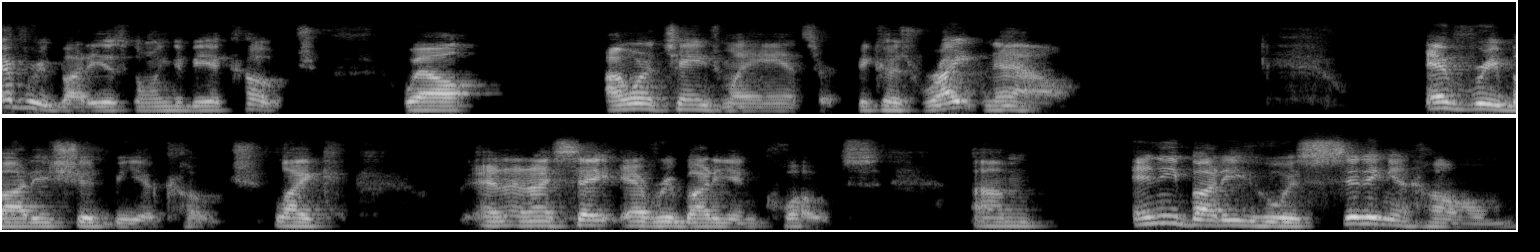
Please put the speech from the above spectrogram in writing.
everybody is going to be a coach. Well, I want to change my answer because right now, everybody should be a coach. Like, and, and I say everybody in quotes. Um, anybody who is sitting at home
